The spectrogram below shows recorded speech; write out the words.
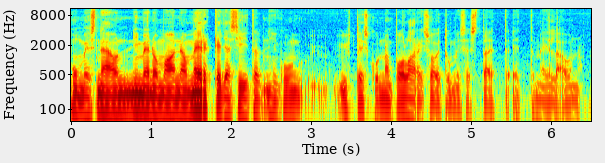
Mun mielestä nämä on nimenomaan ne on merkkejä siitä niin kuin yhteiskunnan polarisoitumisesta, että, että meillä on –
